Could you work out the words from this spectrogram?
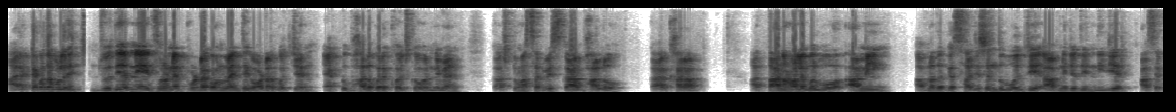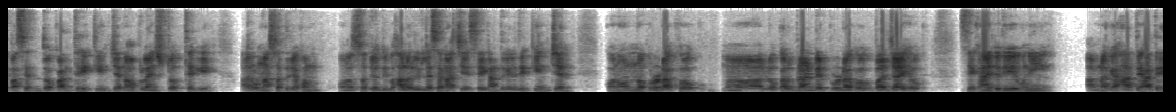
আর একটা কথা বলে দিচ্ছি। যদি আপনি এই ধরনের প্রোডাক্ট অনলাইন থেকে অর্ডার করছেন, একটু ভালো করে খোঁজখবর নেবেন। কাস্টমার সার্ভিস কার ভালো, কার খারাপ। আর তা না হলে বলব, আমি আপনাদেরকে সাজেশন দেবো যে আপনি যদি নিজের আশেপাশের দোকান থেকে কিনছেন অফলাইন স্টোর থেকে, আর ওনার সাথে যখন যদি ভালো রিলেশন আছে, সেখান থেকে যদি কিনছেন, কোনো অন্য প্রোডাক্ট হোক লোকাল ব্র্যান্ডের প্রোডাক্ট হোক বা যাই হোক, সেখানে যদি উনি আপনাকে হাতে হাতে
